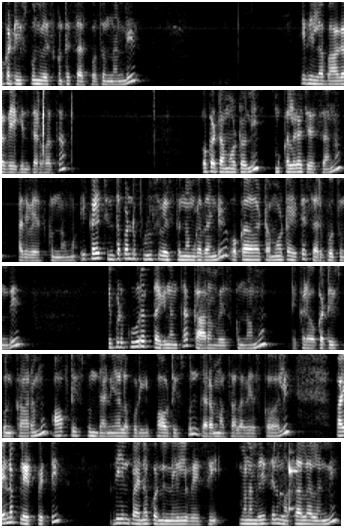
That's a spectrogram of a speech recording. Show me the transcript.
ఒక టీ స్పూన్ వేసుకుంటే సరిపోతుందండి. ఇది ఇలా బాగా వేగిన తర్వాత ఒక టమాటోని ముక్కలుగా చేశాను అది వేసుకుందాము. ఇక్కడ చింతపండు పులుసు వేస్తున్నాం కదండి ఒక టమోటో అయితే సరిపోతుంది. ఇప్పుడు కూరకు తగినంత కారం వేసుకుందాము. ఇక్కడ ఒక టీ స్పూన్ కారము హాఫ్ టీ స్పూన్ ధనియాల పొడి పావు టీ స్పూన్ గరం మసాలా వేసుకోవాలి. పైన ప్లేట్ పెట్టి దీనిపైన కొన్ని నీళ్ళు వేసి మనం వేసిన మసాలాలన్నీ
